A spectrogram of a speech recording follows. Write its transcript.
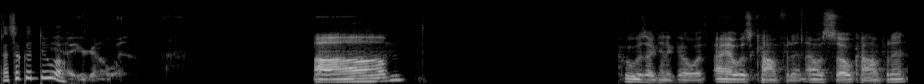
That's a good duo. Yeah, you're gonna win. Um, who was I gonna go with? I was confident. I was so confident.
